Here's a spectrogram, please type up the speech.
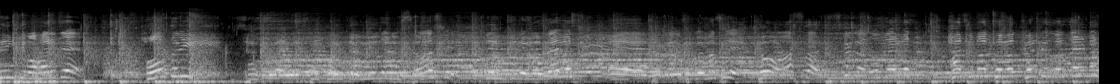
天気も晴れて本当に桜が咲こいというのにふさわしい天気でございます、えー、桜が咲こい祭り今日明日は2日間ございます。始まったばっかりでございます、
